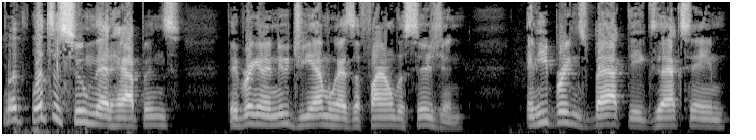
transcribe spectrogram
Let's assume that happens. They bring in a new GM who has a final decision, and he brings back the exact same.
